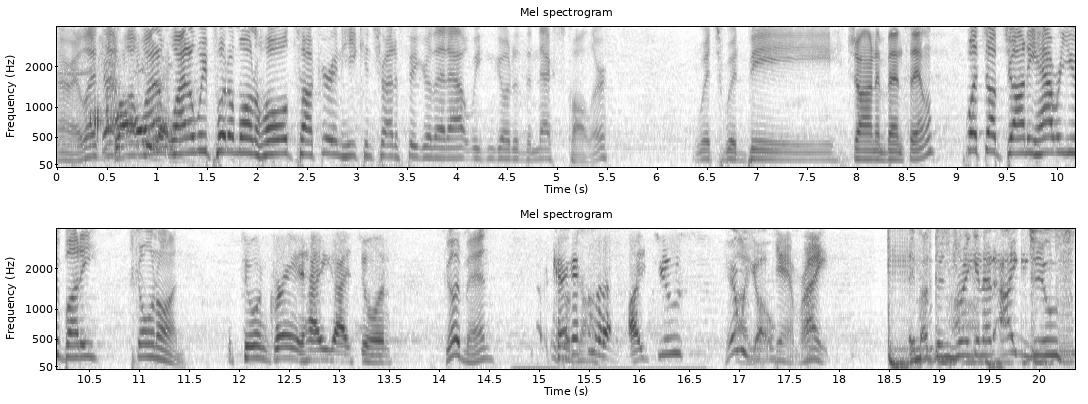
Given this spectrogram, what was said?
all right. Let, let- Well, why, don't, why don't we put him on hold, Tucker, and he can try to figure that out. We can go to the next caller, which would be John and Bensalem. What's up, Johnny? How are you, buddy? What's going on? Doing great. How you guys doing? Good, man. Can I get some of that ice juice? Here we go. Damn right. They must have been drinking that Ike juice.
